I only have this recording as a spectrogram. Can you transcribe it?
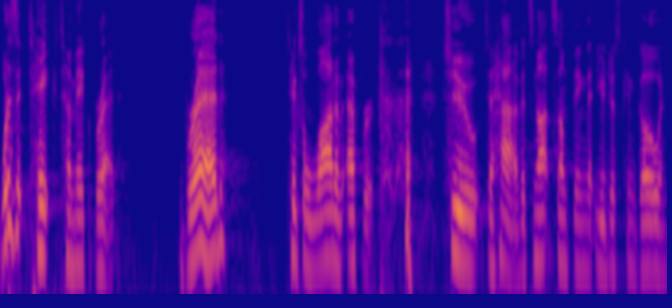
what does it take to make bread? Bread takes a lot of effort to, to have. It's not something that you just can go and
